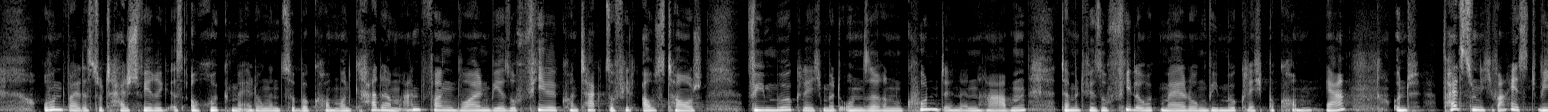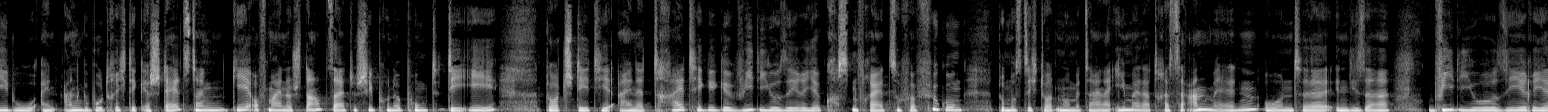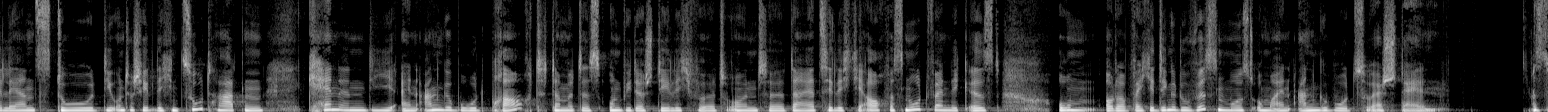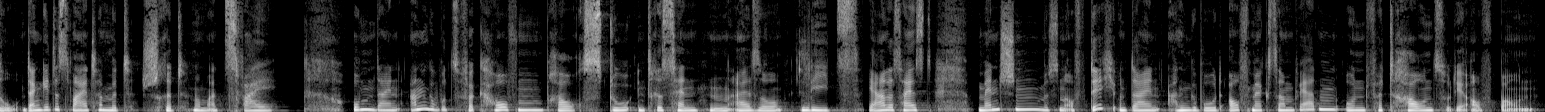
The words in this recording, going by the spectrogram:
und weil es total schwierig ist, auch Rückmeldungen zu bekommen. Und gerade am Anfang wollen wir so viel Kontakt, so viel Austausch wie möglich mit unseren Kundinnen haben, damit wir so viele Rückmeldungen wie möglich bekommen. Ja? Und Falls du nicht weißt, wie du ein Angebot richtig erstellst, dann geh auf meine Startseite schiebrunner.de. Dort steht dir eine dreitägige Videoserie kostenfrei zur Verfügung. Du musst dich dort nur mit deiner E-Mail-Adresse anmelden und äh, in dieser Videoserie lernst du die unterschiedlichen Zutaten kennen, die ein Angebot braucht, damit es unwiderstehlich wird. Und äh, da erzähle ich dir auch, was notwendig ist um oder welche Dinge du wissen musst, um ein Angebot zu erstellen. So, dann geht es weiter mit Schritt Nummer zwei. Um dein Angebot zu verkaufen, brauchst du Interessenten, also Leads. Ja, das heißt, Menschen müssen auf dich und dein Angebot aufmerksam werden und Vertrauen zu dir aufbauen.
